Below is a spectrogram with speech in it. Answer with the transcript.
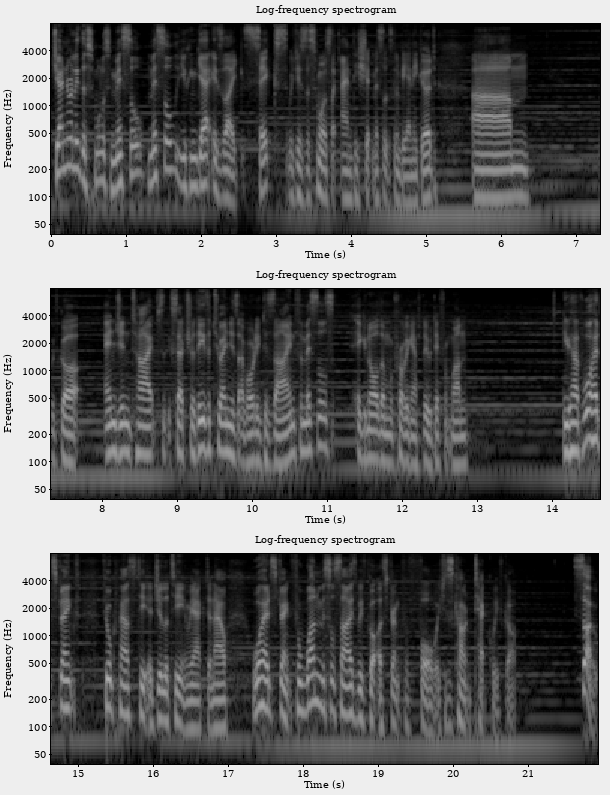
Generally, the smallest missile missile you can get is like six, which is the smallest like anti-ship missile that's going to be any good. Um, we've got engine types, etc. These are two engines I've already designed for missiles. Ignore them. We're probably going to have to do a different one. You have warhead strength, fuel capacity, agility, and reactor. Now, warhead strength for one missile size, we've got a strength of four, which is the current tech we've got. So,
